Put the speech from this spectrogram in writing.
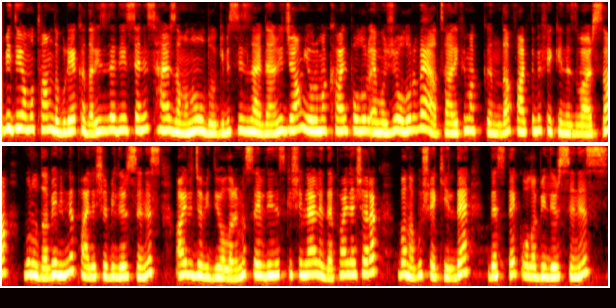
Videomu tam da buraya kadar izlediyseniz her zaman olduğu gibi sizlerden ricam yoruma kalp olur, emoji olur veya tarifim hakkında farklı bir fikriniz varsa bunu da benimle paylaşabilirsiniz. Ayrıca videolarımı sevdiğiniz kişilerle de paylaşarak bana bu şekilde destek olabilirsiniz.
